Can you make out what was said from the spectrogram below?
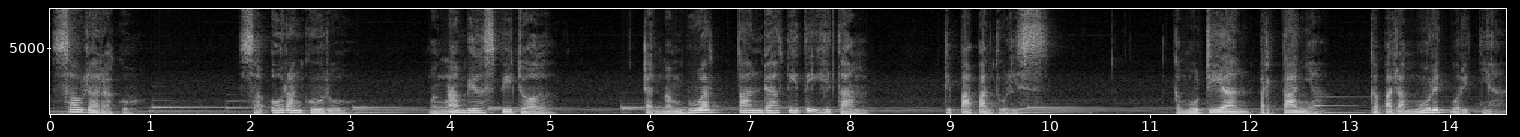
Saudaraku, seorang guru mengambil spidol dan membuat tanda titik hitam di papan tulis. Kemudian bertanya kepada murid-muridnya,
